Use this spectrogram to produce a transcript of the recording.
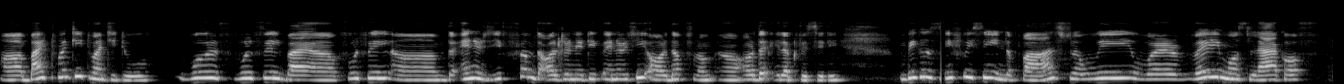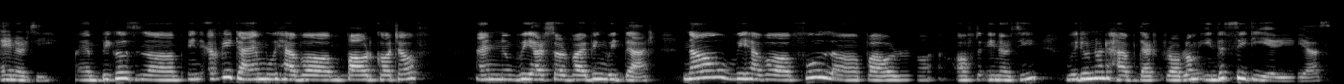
uh, by 2022 we will fulfill by uh, fulfill um, the energy from the alternative energy or the from uh, or the electricity. Because if we see in the past we were very much lack of energy. Because uh, in every time we have a power cut off and we are surviving with that now we have a full uh, power of the energy. We do not have that problem in the city areas.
